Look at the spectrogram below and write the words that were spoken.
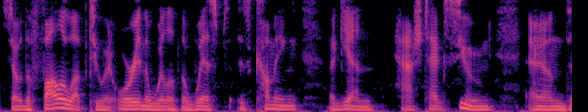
So the follow up to it, Ori and the Will of the Wisps, is coming again. Hashtag soon, and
